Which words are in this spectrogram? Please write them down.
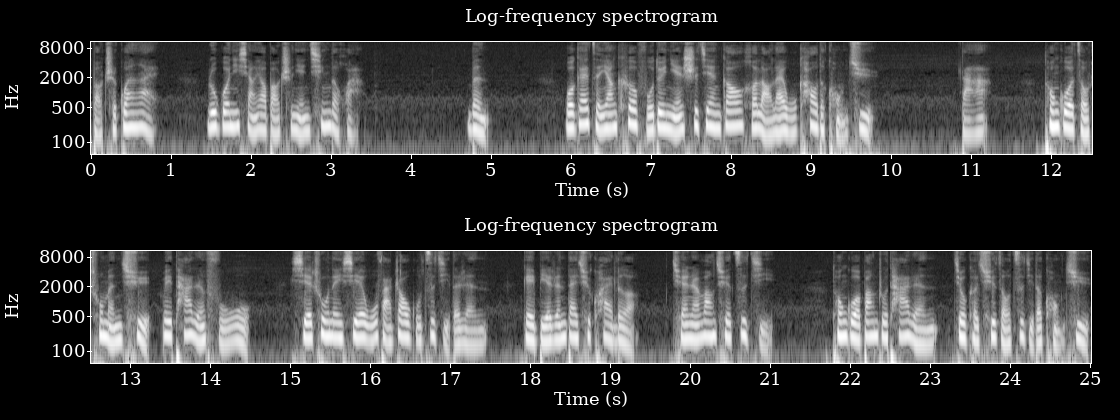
保持关爱。如果你想要保持年轻的话。问。我该怎样克服对年事渐高和老来无靠的恐惧？答：通过走出门去为他人服务，协助那些无法照顾自己的人，给别人带去快乐，全然忘却自己。通过帮助他人，就可驱走自己的恐惧。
